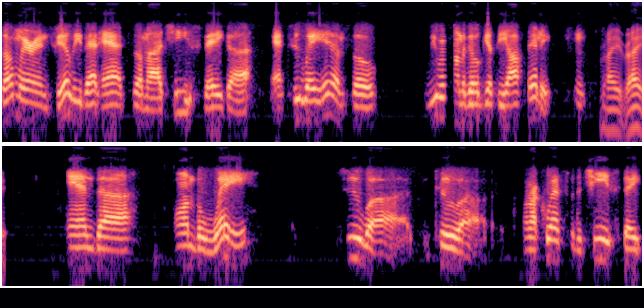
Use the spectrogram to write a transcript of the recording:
somewhere in Philly that had some uh, cheesesteak uh, at two a.m. So we were going to go get the authentic. right, right. And uh, on the way to uh, to uh, on our quest for the cheesesteak,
